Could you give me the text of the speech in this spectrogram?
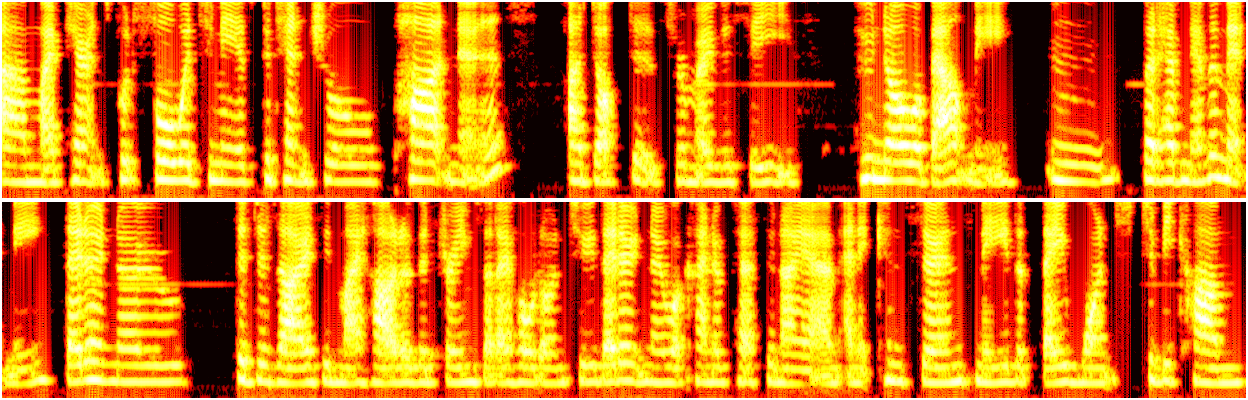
um, my parents put forward to me as potential partners are doctors from overseas who know about me Mm. but have never met me. They don't know the desires in my heart or the dreams that I hold on to. They don't know what kind of person I am. And it concerns me that they want to become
